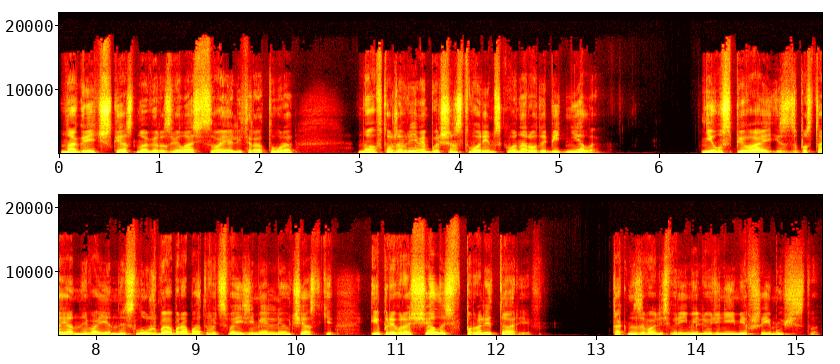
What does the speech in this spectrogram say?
на греческой основе развилась своя литература, но в то же время большинство римского народа беднело, не успевая из-за постоянной военной службы обрабатывать свои земельные участки и превращалось в пролетариев. Так назывались в Риме люди, не имевшие имущества.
